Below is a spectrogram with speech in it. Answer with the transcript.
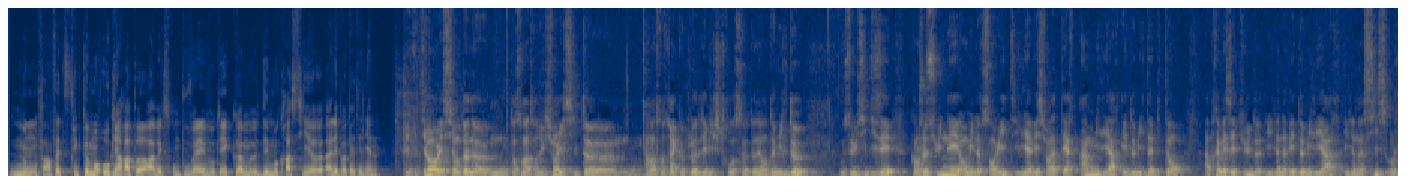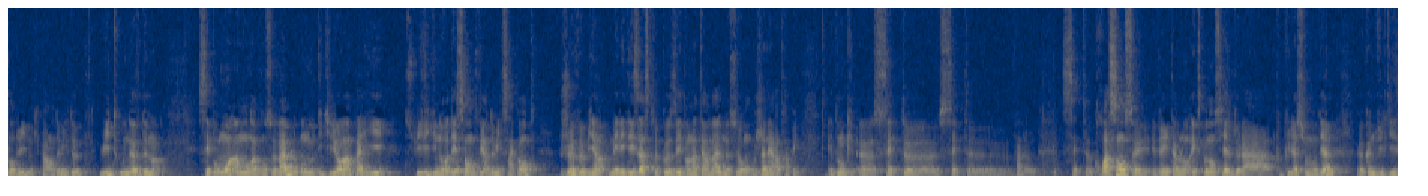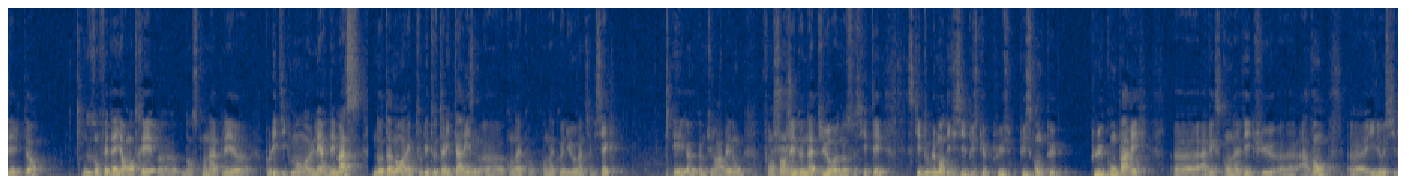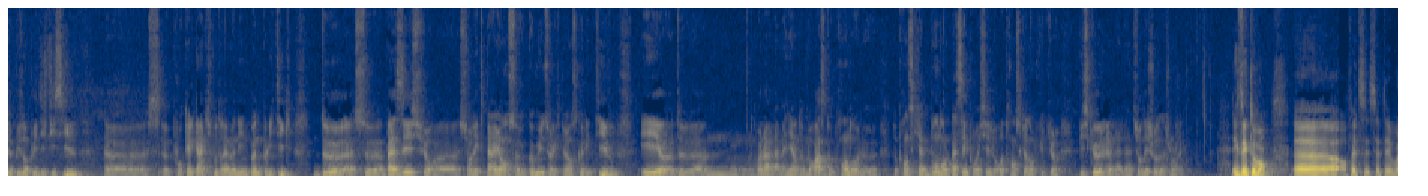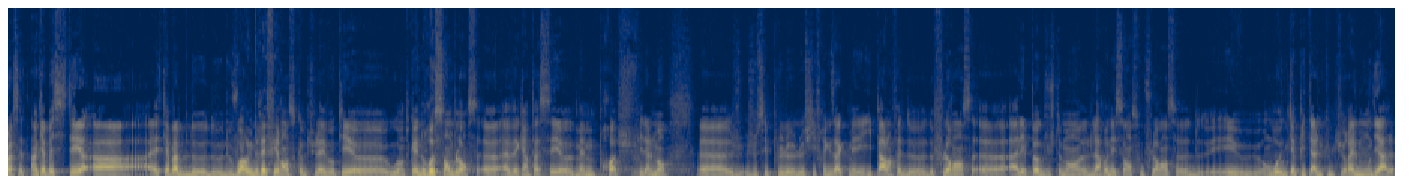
n'ont enfin, en fait, strictement aucun rapport avec ce qu'on pouvait évoquer comme démocratie à l'époque athénienne. Effectivement, si on donne dans son introduction, il cite un entretien que Claude Lévi-Strauss donnait en 2002 où celui-ci disait Quand je suis né en 1908, il y avait sur la Terre 1 milliard et demi d'habitants. Après mes études, il y en avait 2 milliards, il y en a 6 aujourd'hui, donc il parle en 2002, 8 ou 9 demain. C'est pour moi un monde inconcevable. On nous dit qu'il y aura un palier suivi d'une redescente vers 2050. Je veux bien, mais les désastres causés dans l'intervalle ne seront jamais rattrapés. Et donc euh, cette, euh, euh, cette, croissance véritablement exponentielle de la population mondiale, comme tu le disais Victor, nous ont fait d'ailleurs entrer dans ce qu'on a appelé politiquement l'ère des masses, notamment avec tous les totalitarismes qu'on a, qu'on connus au XXe siècle. Et comme tu le rappelais, donc, font changer de nature nos sociétés, ce qui est doublement difficile puisque puisqu'on ne peut plus comparer avec ce qu'on a vécu avant, il est aussi de plus en plus difficile euh, pour quelqu'un qui voudrait mener une bonne politique, de euh, se baser sur, euh, sur l'expérience commune, sur l'expérience collective et de voilà, la manière de Maurras de prendre, le, de prendre ce qu'il y a de bon dans le passé pour essayer de le retranscrire dans le futur, puisque la, nature des choses a changé. Exactement. en fait, c'était voilà, cette incapacité à, être capable de, de, voir une référence, comme tu l'as évoqué, ou en tout cas une ressemblance avec un passé même proche mm. finalement. Euh, je ne sais plus le, chiffre exact, mais il parle en fait de, Florence euh, à l'époque justement euh, de la Renaissance, où Florence est en gros une capitale culturelle mondiale.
